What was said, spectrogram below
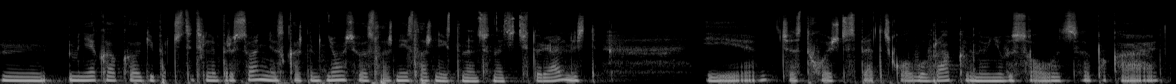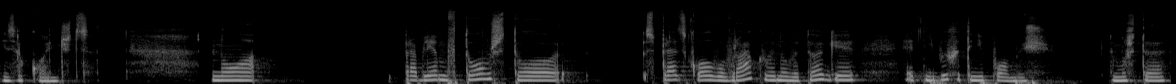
Мне, как э, гиперчувствительной персоне, с каждым днем все сложнее и сложнее становится носить эту реальность. И часто хочется спрятать голову в раковину и не высовываться, пока не закончится. Но проблема в том, что спрятать голову в раковину в итоге это не выход и не помощь. Потому что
